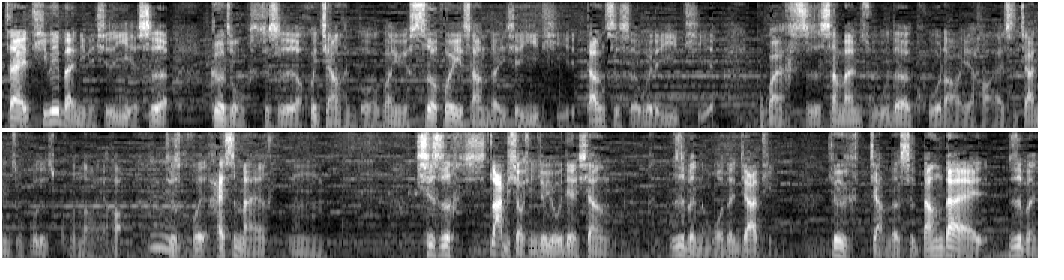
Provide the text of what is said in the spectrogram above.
在 TV 版里面，其实也是各种，就是会讲很多关于社会上的一些议题，当时社会的议题，不管是上班族的苦恼也好，还是家庭主妇的苦恼也好，就是会还是蛮嗯，其实蜡笔小新就有点像日本的摩登家庭，就讲的是当代日本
